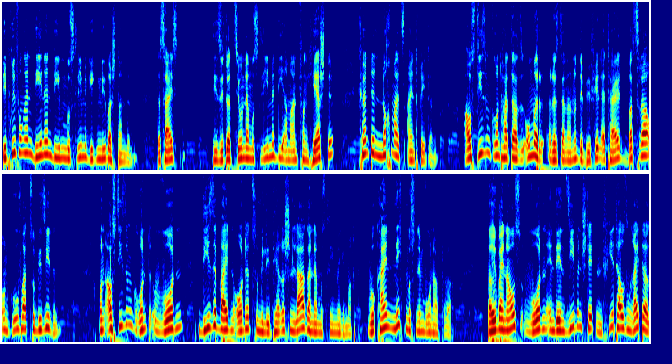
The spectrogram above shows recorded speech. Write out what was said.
Die Prüfungen, denen die Muslime gegenüberstanden. Das heißt, die Situation der Muslime, die am Anfang herrschte, könnte nochmals eintreten. Aus diesem Grund hatte Umar den Befehl erteilt, Basra und Gufa zu besiedeln. Und aus diesem Grund wurden diese beiden Orte zu militärischen Lagern der Muslime gemacht, wo kein Nicht-Muslim wohnhaft war. Darüber hinaus wurden in den sieben Städten 4000 Reiter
